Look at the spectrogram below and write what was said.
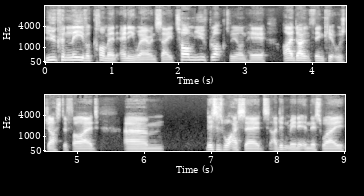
You can leave a comment anywhere and say, Tom, you've blocked me on here. I don't think it was justified. Um, this is what I said. I didn't mean it in this way.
